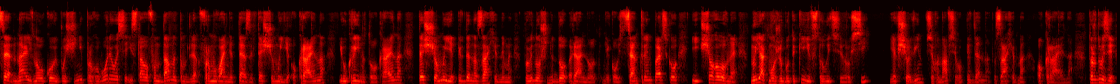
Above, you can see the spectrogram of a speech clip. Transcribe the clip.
це навіть в науковій площині проговорювалося і стало фундаментом для формування тези, те, що ми є окраїна, і Україна то окраїна, те, що ми є південно-західними по відношенню до реального якогось центру імперського. І що головне, ну як може бути Київ столицею Русі? Якщо він всього-навсього південна західна окраїна. Тож, друзі,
